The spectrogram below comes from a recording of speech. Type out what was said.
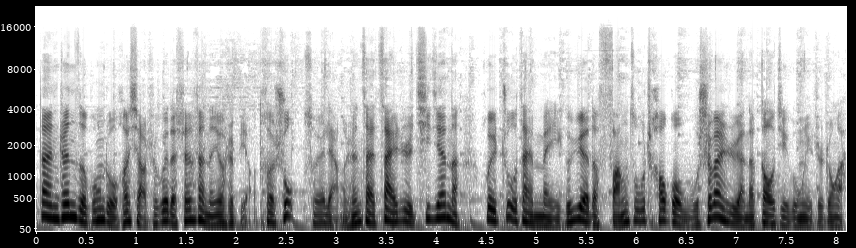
但贞子公主和小石龟的身份呢又是比较特殊，所以两个人在在日期间呢会住在每个月的房租超过五五十万日元的高级公寓之中啊。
